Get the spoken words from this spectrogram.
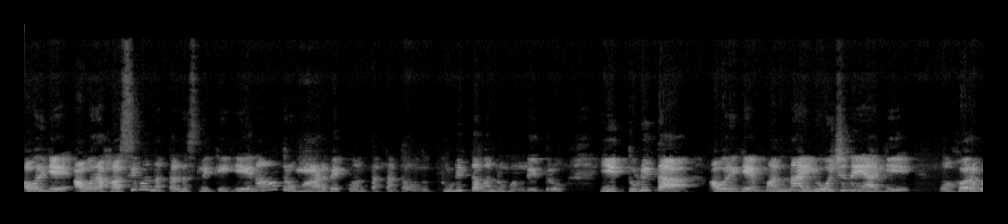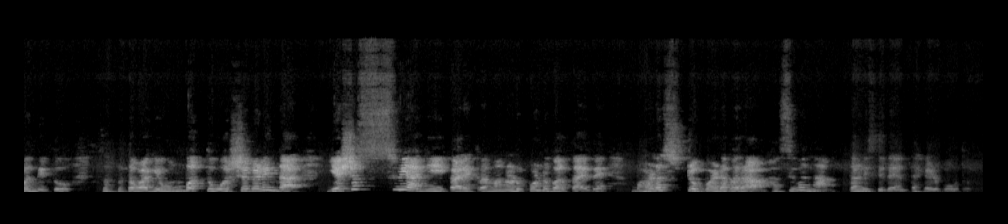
ಅವರಿಗೆ ಅವರ ಹಸಿವನ್ನ ತಣಿಸ್ಲಿಕ್ಕೆ ಏನಾದ್ರೂ ಮಾಡಬೇಕು ಅಂತಕ್ಕಂಥ ಒಂದು ತುಡಿತವನ್ನು ಹೊಂದಿದ್ರು. ಈ ತುಡಿತ ಅವರಿಗೆ ಮನ್ನಾ ಯೋಜನೆಯಾಗಿ ಹೊರಬಂದಿತ್ತು. ಸತತವಾಗಿ ಒಂಬತ್ತು ವರ್ಷಗಳಿಂದ ಯಶಸ್ವಿಯಾಗಿ ಈ ಕಾರ್ಯಕ್ರಮ ನಡ್ಕೊಂಡು ಬರ್ತಾ ಇದೆ. ಬಹಳಷ್ಟು ಬಡವರ ಹಸಿವನ್ನ ತಣಿಸಿದೆ ಅಂತ ಹೇಳ್ಬೋದು.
